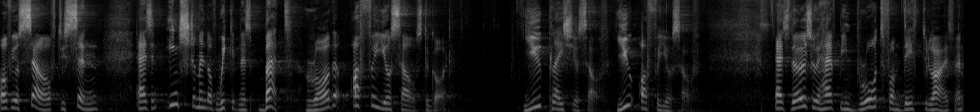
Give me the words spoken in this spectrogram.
of yourself to sin as an instrument of wickedness, but rather offer yourselves to God." You place yourself, you offer yourself as those who have been brought from death to life and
